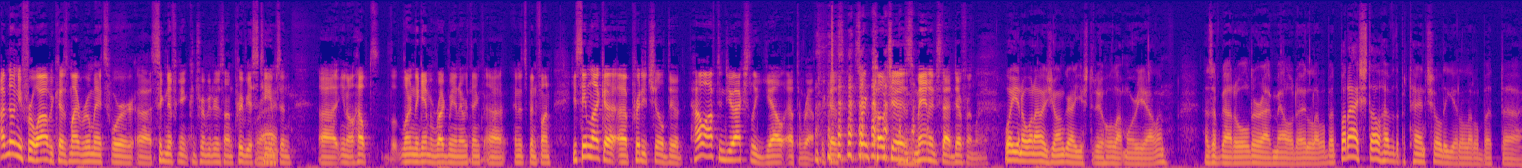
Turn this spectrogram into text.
I've known you for a while because my roommates were uh, significant contributors on previous Right. teams and uh, you know helped learn the game of rugby and everything, uh, and it's been fun. You seem like a, a pretty chill dude. How often do you actually yell at the ref? Because certain coaches manage that differently. Well, you know, when I was younger, I used to do a whole lot more yelling. As I've got older, I've mellowed out a little bit, but I still have the potential to get a little bit uh,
